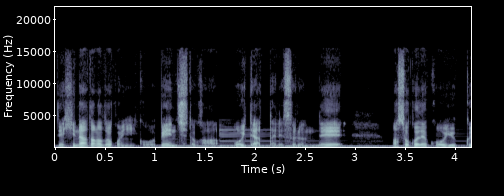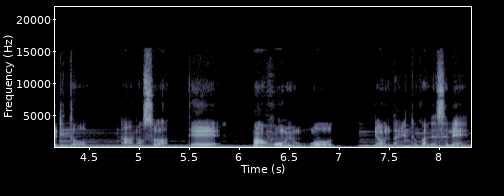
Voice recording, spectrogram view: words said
で、日向のとこにこうベンチとか置いてあったりするんで、まあ、そこでこうゆっくりとあの座って、まあ、本を読んだりとかですね、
